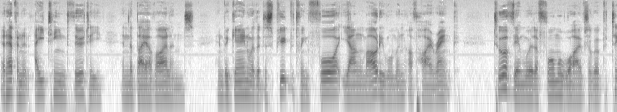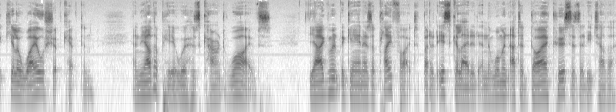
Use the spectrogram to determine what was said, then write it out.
It happened in 1830 in the Bay of Islands and began with a dispute between four young Maori women of high rank. Two of them were the former wives of a particular whale ship captain, and the other pair were his current wives. The argument began as a play fight, but it escalated and the women uttered dire curses at each other.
